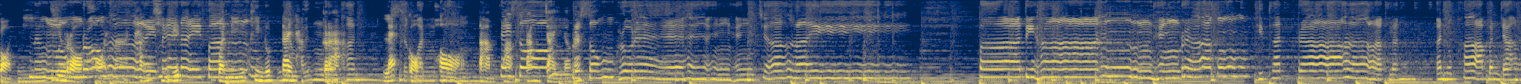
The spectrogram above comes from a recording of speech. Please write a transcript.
กอดนี้ที่รอคอยมาทั้งชีวิต วันนี้พี่นุชได้ทั้งกราบ และกอดพ่อตามความตั้งใจแล้วปนะระสงค์เพราะแรงแห่งใจปาฏิหาริย์แห่งรักที่พลัดพรากนั้น อนุภาพบันดาล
